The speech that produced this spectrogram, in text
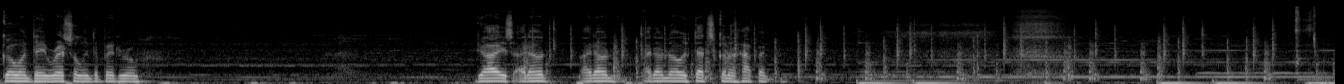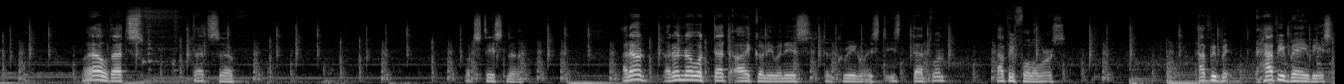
go and they wrestle in the bedroom. Guys, I don't, I don't, I don't know if that's gonna happen. Well, that's that's uh What's this now? I don't I don't know what that icon even is. The green one is, is that one? Happy followers. Happy ba happy babies.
